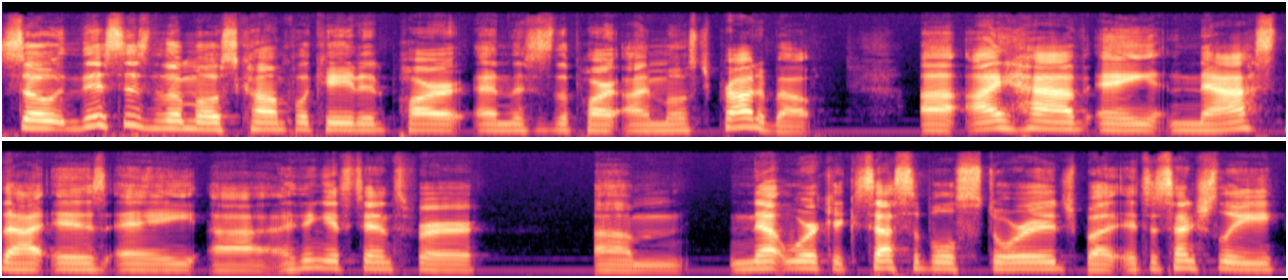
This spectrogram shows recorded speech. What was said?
So this is the most complicated part, and this is the part I'm most proud about. Uh, I have a NAS that is a, uh, I think it stands for um, network accessible storage, but it's essentially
